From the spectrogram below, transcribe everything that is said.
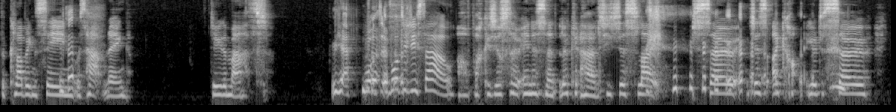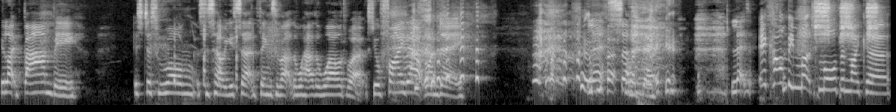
The clubbing scene was happening. Do the maths. Yeah. What did, what did you sell? Oh, because you're so innocent. Look at her. She's just like so. Just I can't. You're just so. You're like Bambi. It's just wrong to tell you certain things about the how the world works. You'll find out one day. Let's uh, One day. let's. It can't be much more than like a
